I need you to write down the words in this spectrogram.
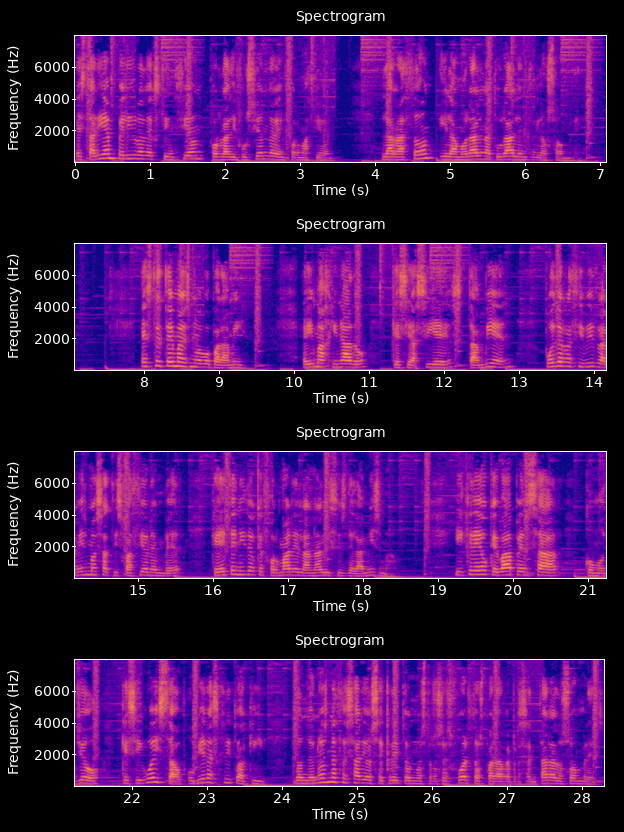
estaría en peligro de extinción por la difusión de la información, la razón y la moral natural entre los hombres. Este tema es nuevo para mí. He imaginado que si así es, también puede recibir la misma satisfacción en ver que he tenido que formar el análisis de la misma. Y creo que va a pensar, como yo, que si Weishaupt hubiera escrito aquí, donde no es necesario el secreto en nuestros esfuerzos para representar a los hombres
